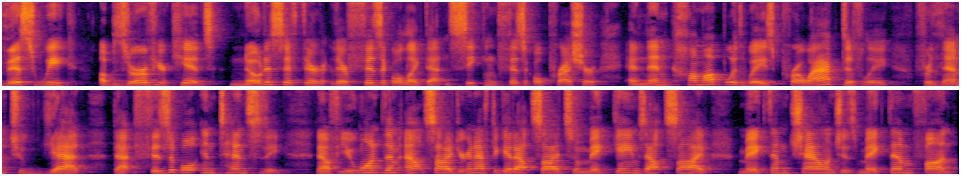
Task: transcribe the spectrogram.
This week, observe your kids notice if they're they're physical like that and seeking physical pressure and then come up with ways proactively for them to get that physical intensity. Now, if you want them outside, you're going to have to get outside. So make games outside, make them challenges, make them fun,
